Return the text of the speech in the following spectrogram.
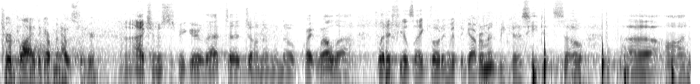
To reply, the government House Leader. Uh, Actually, Mr. Speaker, that uh, gentleman would know quite well uh, what it feels like voting with the government because he did so uh, on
